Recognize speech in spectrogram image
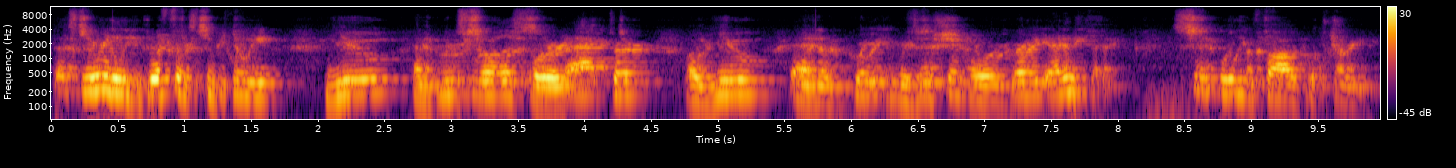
That's really the difference between you and Bruce Willis or an actor, or you and a great musician or a great anything. Simply methodical training.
